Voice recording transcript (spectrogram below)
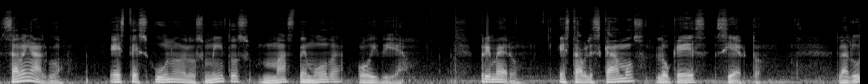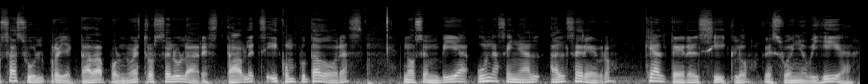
¿Saben algo? Este es uno de los mitos más de moda hoy día. Primero, establezcamos lo que es cierto. La luz azul proyectada por nuestros celulares, tablets y computadoras nos envía una señal al cerebro que altera el ciclo de sueño-vigía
